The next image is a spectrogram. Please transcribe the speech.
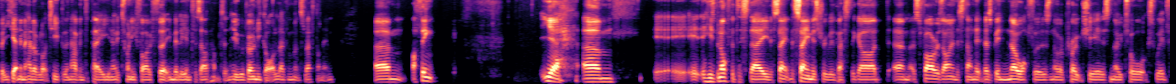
but you're getting him a hell of a lot cheaper than having to pay you know 25, 30 million to Southampton, who have only got 11 months left on him. Um, I think, yeah. Um, it, it, he's been offered to stay. The same the same is true with Vestergaard. Um, as far as I understand it, there's been no offers, no approaches, no talks with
